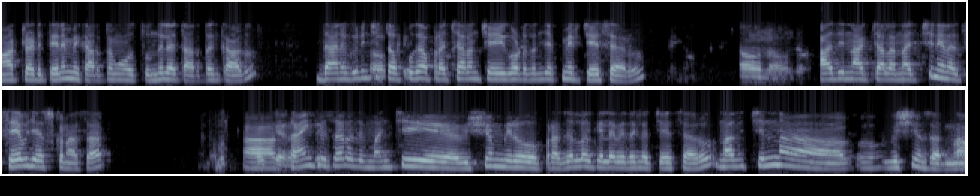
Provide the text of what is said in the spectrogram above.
మాట్లాడితేనే మీకు అర్థం అవుతుంది లేకపోతే అర్థం కాదు దాని గురించి. తప్పుగా ప్రచారం చేయకూడదని చెప్పి మీరు చేశారు అవునవును అది నాకు చాలా నచ్చి నేను అది సేవ్ చేసుకున్నా సార్ థ్యాంక్ యూ. సార్ అది మంచి విషయం మీరు ప్రజల్లోకి వెళ్ళే విధంగా చేశారు నాది చిన్న విషయం సార్ నా.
